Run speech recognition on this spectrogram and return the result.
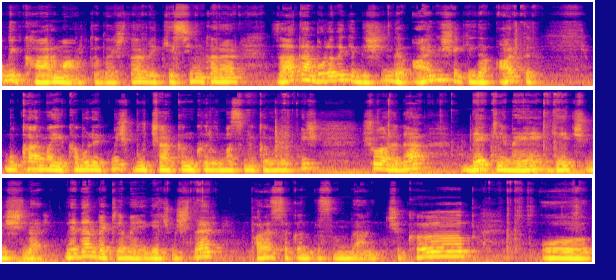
bu bir karma arkadaşlar ve kesin karar. Zaten buradaki dişil de aynı şekilde artık bu karmayı kabul etmiş, bu çarkın kırılmasını kabul etmiş. Şu arada beklemeye geçmişler. Neden beklemeye geçmişler? Para sıkıntısından çıkıp o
